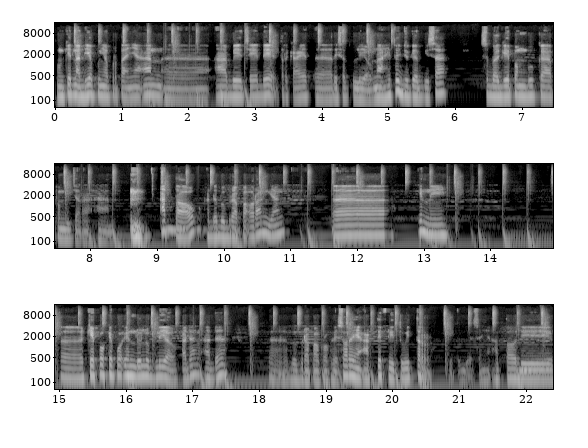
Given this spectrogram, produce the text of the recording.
Mungkin Nadia punya pertanyaan eh, A B C D terkait eh, riset beliau. Nah itu juga bisa sebagai pembuka pembicaraan. Atau ada beberapa orang yang eh, ini eh, kepo-kepoin dulu beliau. Kadang ada Eh, beberapa profesor yang aktif di Twitter gitu biasanya atau di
